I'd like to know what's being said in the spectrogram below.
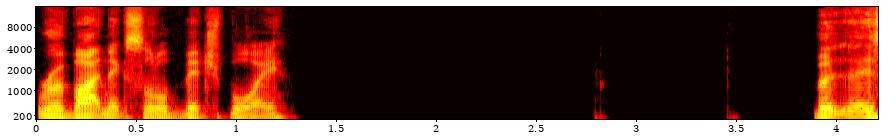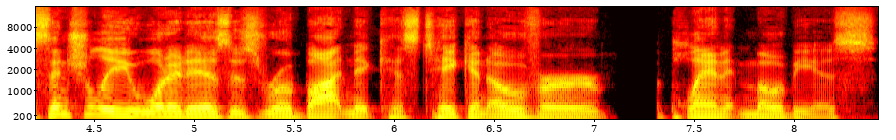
Robotnik's little bitch boy. But essentially, what it is is Robotnik has taken over planet Mobius,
